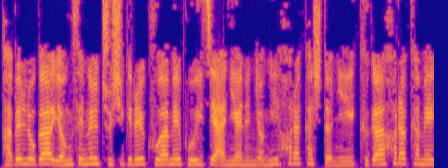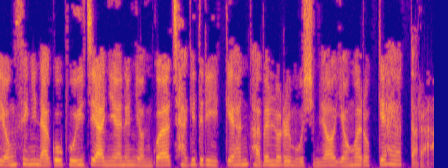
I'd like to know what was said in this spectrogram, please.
바벨로가 영생을 주시기를 구함에 보이지 아니하는 영이 허락하시더니 그가 허락함에 영생이 나고 보이지 아니하는 영과 자기들이 있게 한 바벨로를 모시며 영화롭게 하였더라.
